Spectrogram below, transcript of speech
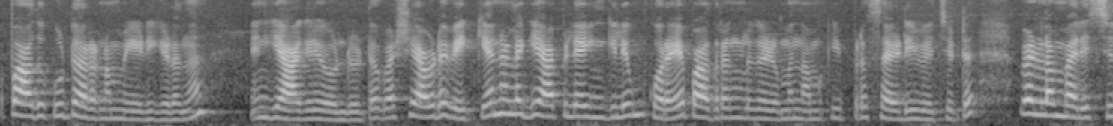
അപ്പോൾ അത് കൂട്ടൊരെണ്ണം മേടിക്കണമെന്ന് എനിക്ക് ആഗ്രഹമുണ്ട് കേട്ടോ. പക്ഷേ അവിടെ വെക്കാനുള്ള ഗ്യാപ്പിലെങ്കിലും കുറേ പാത്രങ്ങൾ കഴിയുമ്പോൾ നമുക്ക് ഇപ്പുറ സൈഡിൽ വെച്ചിട്ട് വെള്ളം വലിച്ച്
